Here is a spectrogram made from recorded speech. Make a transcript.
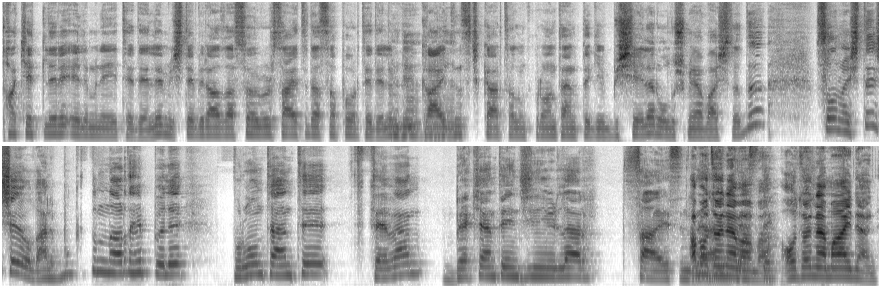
paketleri eliminate edelim. İşte biraz daha server side'ı da support edelim. Bir guidance çıkartalım frontend'de gibi bir şeyler oluşmaya başladı. Sonra işte şey oldu. Hani bu kısımlarda hep böyle frontend'e seven backend engineer'ler sayesinde. Ama yani dönem ama. destek- O dönem aynen.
